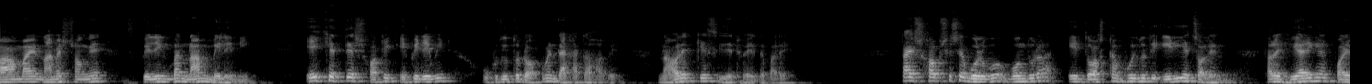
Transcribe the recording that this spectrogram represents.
বাবা মায়ের নামের সঙ্গে স্পেলিং বা নাম মেলেনি। এই ক্ষেত্রে সঠিক এফিডেভিট উপযুক্ত ডকুমেন্ট দেখাতে হবে। নাহলে কেস রিজেক্ট হয়ে যেতে পারে। তাই সবশেষে বলব, বন্ধুরা, এই দশটা ভুল যদি এড়িয়ে চলেন, তাহলে হিয়ারিংয়ের পরে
